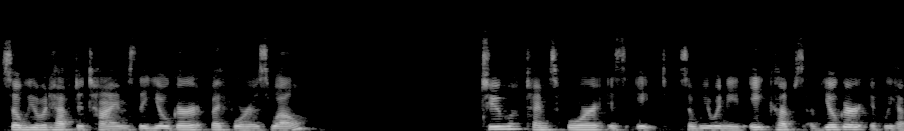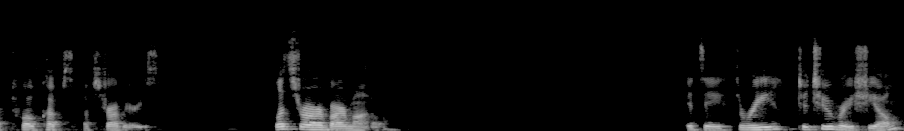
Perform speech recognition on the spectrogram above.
So we would have to times the yogurt by 4 as well. 2 times 4 is 8. So we would need 8 cups of yogurt if we have 12 cups of strawberries. Let's draw our bar model. It's a 3 to 2 ratio.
